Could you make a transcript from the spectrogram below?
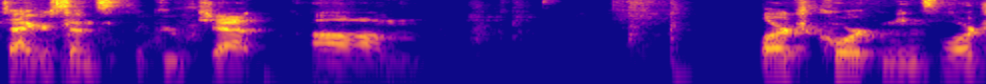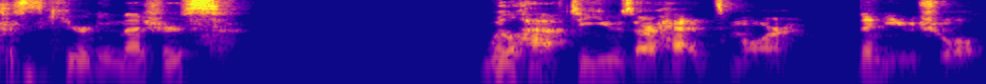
Tiger sends the group chat. Um, large corp means larger security measures. We'll have to use our heads more than usual.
